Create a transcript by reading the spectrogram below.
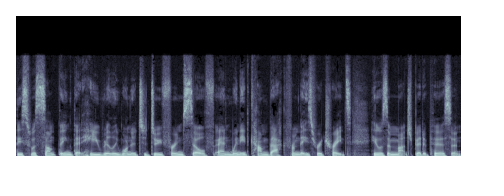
this was something that he really wanted to do for himself. And when he'd come back from these retreats, he was a much better person.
